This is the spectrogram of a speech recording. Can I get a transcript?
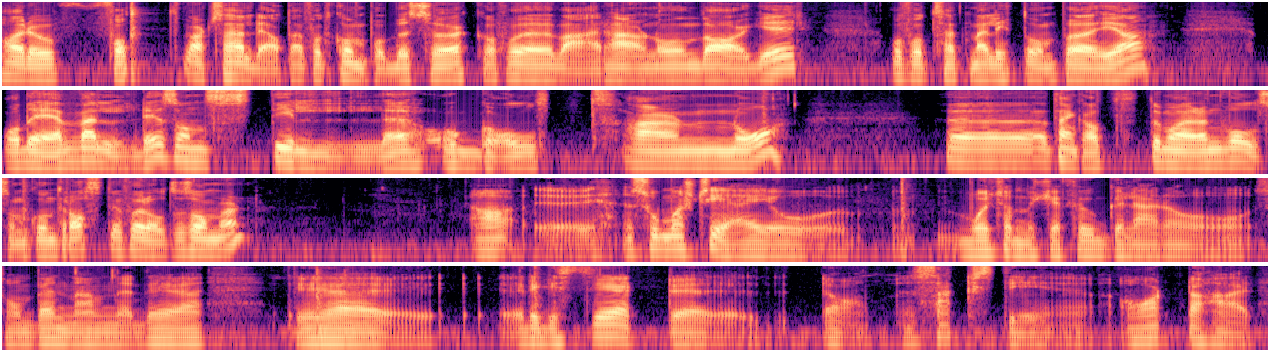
har jo fått, vært så heldig at jeg har fått komme på besøk og få være her noen dager. Og fått sett meg litt om på øya. Og det er veldig sånn stille og goldt her nå. Eh, jeg tenker at det må være en voldsom kontrast i forhold til sommeren. Ja, eh, sommerstid er jo voldsomt mye fugl her, og som Ben nevner. Det er registrert ja, 60 arter her,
